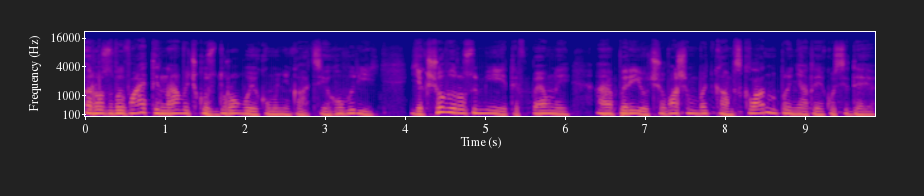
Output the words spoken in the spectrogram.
розвивайте навичку здорової комунікації. Говоріть, якщо ви розумієте в певний е, період, що вашим батькам складно прийняти якусь ідею.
